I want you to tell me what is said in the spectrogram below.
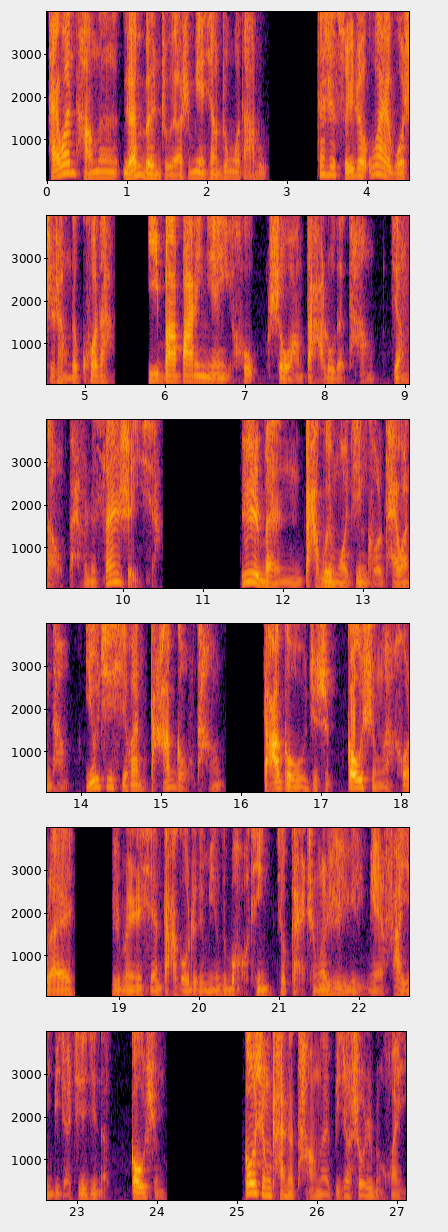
台湾糖呢，原本主要是面向中国大陆，但是随着外国市场的扩大，1880年以后，售往大陆的糖降到百分之三十以下。日本大规模进口了台湾糖，尤其喜欢打狗糖，打狗就是高雄啊，后来。日本人嫌打狗这个名字不好听，就改成了日语里面发音比较接近的高雄。高雄产的糖呢比较受日本欢迎，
